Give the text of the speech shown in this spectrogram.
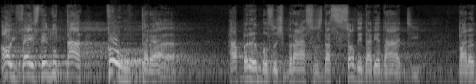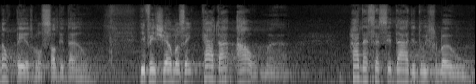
ao invés de lutar contra, abramos os braços da solidariedade para não termos solidão e vejamos em cada alma a necessidade do irmão,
